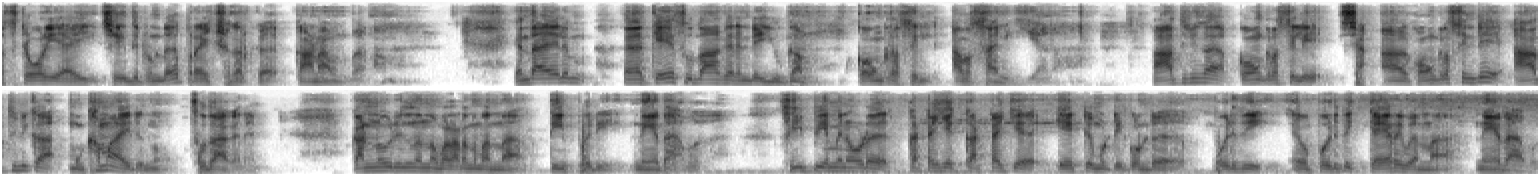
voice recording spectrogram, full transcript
സ്റ്റോറിയായി ചെയ്തിട്ടുണ്ട്. പ്രേക്ഷകർക്ക് കാണാവുന്നതാണ്. എന്തായാലും കെ സുധാകരന്റെ യുഗം കോൺഗ്രസിൽ അവസാനിക്കുകയാണ്. ആധുനിക കോൺഗ്രസിലെ കോൺഗ്രസിന്റെ ആധുനിക മുഖമായിരുന്നു സുധാകരൻ. കണ്ണൂരിൽ നിന്ന് വളർന്നു വന്ന തീപ്പൊരി നേതാവ്. സി പി എമ്മിനോട് കട്ടയ്ക്ക് കട്ടയ്ക്ക് ഏറ്റുമുട്ടിക്കൊണ്ട് പൊരുതി പൊരുതി കയറി വന്ന നേതാവ്.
